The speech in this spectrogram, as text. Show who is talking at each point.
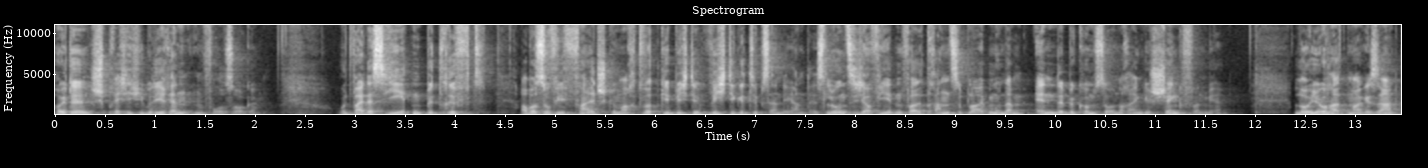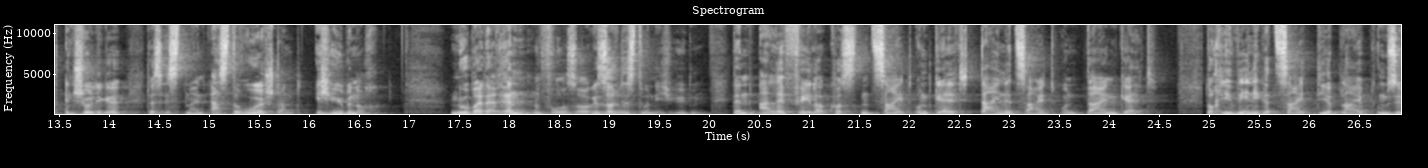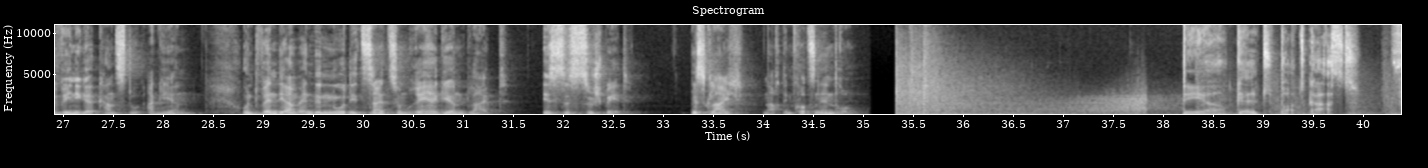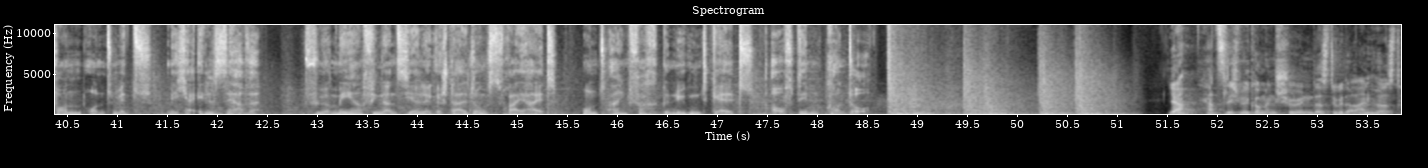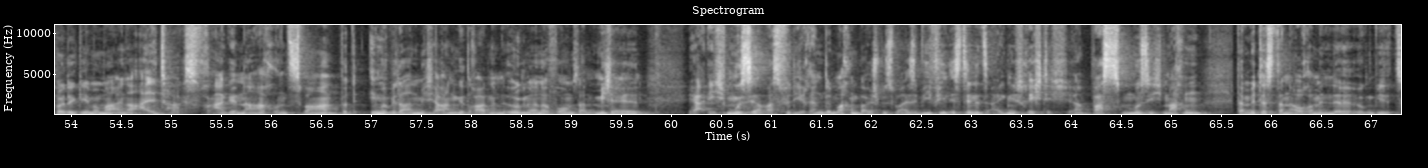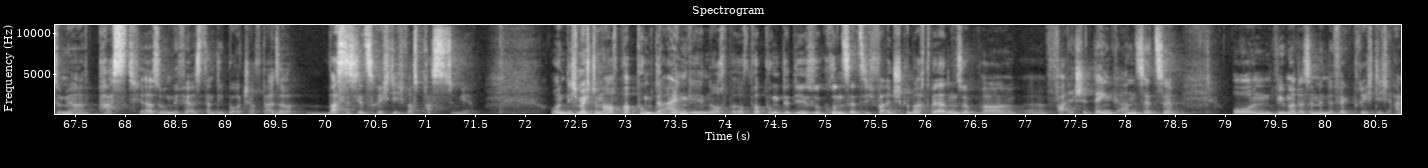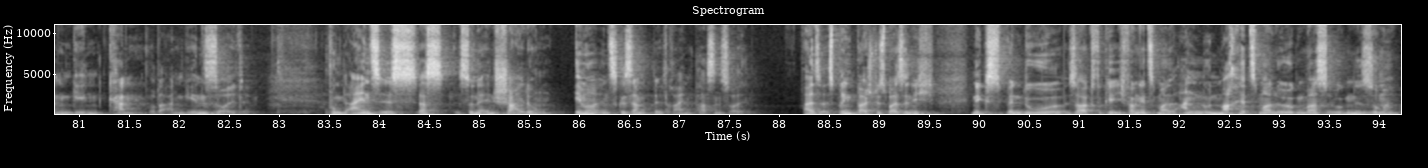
Speaker 1: Heute spreche ich über die Rentenvorsorge. Und weil das jeden betrifft, aber so viel falsch gemacht wird, gebe ich dir wichtige Tipps an die Hand. Es lohnt sich auf jeden Fall dran zu bleiben und am Ende bekommst du auch noch ein Geschenk von mir. Loyo hat mal gesagt, entschuldige, das ist mein erster Ruhestand. Ich übe noch. Nur bei der Rentenvorsorge solltest du nicht üben, denn alle Fehler kosten Zeit und Geld, deine Zeit und dein Geld. Doch je weniger Zeit dir bleibt, umso weniger kannst du agieren. Und wenn dir am Ende nur die Zeit zum Reagieren bleibt, ist es zu spät. Bis gleich nach dem kurzen Intro.
Speaker 2: Der Geldpodcast von und mit Michael Serve. Für mehr finanzielle Gestaltungsfreiheit und einfach genügend Geld auf dem Konto.
Speaker 1: Ja, herzlich willkommen. Schön, dass du wieder reinhörst. Heute gehen wir mal einer Alltagsfrage nach. Und zwar wird immer wieder an mich herangetragen in irgendeiner Form, sagt Michael, ja, ich muss ja was für die Rente machen beispielsweise. Wie viel ist denn jetzt eigentlich richtig? Ja, was muss ich machen, damit es dann auch am Ende irgendwie zu mir passt? Ja, so ungefähr ist dann die Botschaft. Also, was ist jetzt richtig, was passt zu mir? Und ich möchte mal auf ein paar Punkte eingehen, auch auf ein paar Punkte, die so grundsätzlich falsch gemacht werden, so ein paar äh, falsche Denkansätze und wie man das im Endeffekt richtig angehen kann oder angehen sollte. Punkt 1 ist, dass so eine Entscheidung immer ins Gesamtbild reinpassen soll. Also es bringt beispielsweise nicht nichts, wenn du sagst, okay, ich fange jetzt mal an und mache jetzt mal irgendwas, irgendeine Summe,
